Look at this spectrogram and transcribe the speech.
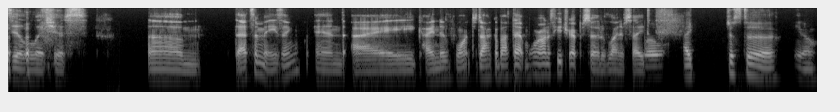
delicious. Um, that's amazing, and I kind of want to talk about that more on a future episode of Line of Sight. Well, I just to you know,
